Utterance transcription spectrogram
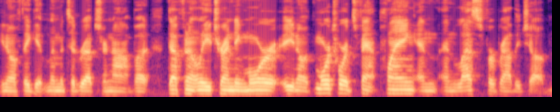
you know if they get limited reps or not. But definitely trending more you know more towards Fant playing and and less for Bradley Chubb.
